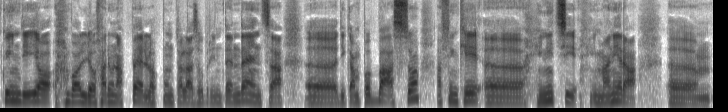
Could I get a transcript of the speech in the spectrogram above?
Quindi io voglio fare un appello appunto alla soprintendenza eh, di Campobasso affinché eh, inizi in maniera ehm,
